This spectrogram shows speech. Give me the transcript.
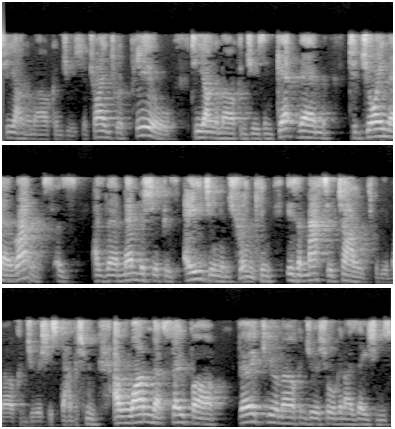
to young American Jews, for trying to appeal to young American Jews and get them to join their ranks as, as their membership is aging and shrinking is a massive challenge for the American Jewish establishment and one that so far very few American Jewish organizations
